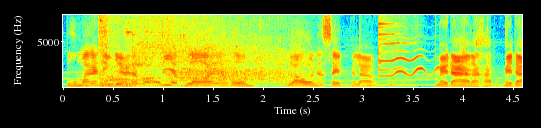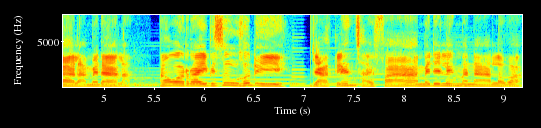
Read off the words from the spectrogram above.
โอ้มากันอย่างเยอะครับ เรียบร้อยครับผม เรานะเสร็จไปแล้ว ไม่ได้แล้วครับ ไม่ได้ละไม่ได้ละ เอาอะไรไปสู้เขาดี อยากเล่นสายฟ้าไม่ได้เล่นมานานแล้วอะ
